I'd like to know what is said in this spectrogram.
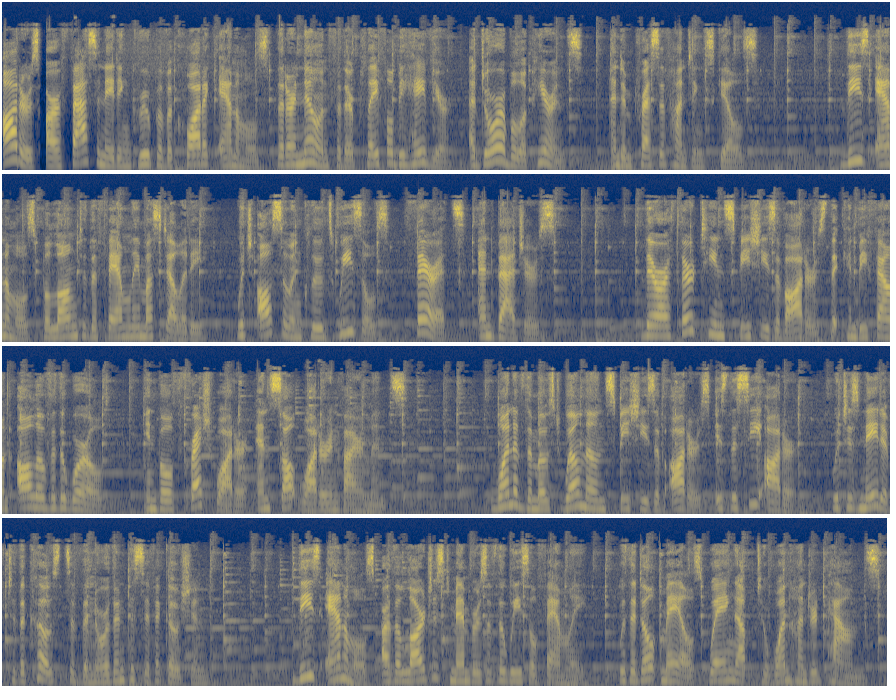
Otters are a fascinating group of aquatic animals that are known for their playful behavior, adorable appearance, and impressive hunting skills. These animals belong to the family Mustelidae, which also includes weasels, ferrets, and badgers. There are 13 species of otters that can be found all over the world, in both freshwater and saltwater environments. One of the most well-known species of otters is the sea otter, which is native to the coasts of the northern Pacific Ocean. These animals are the largest members of the weasel family, with adult males weighing up to 100 pounds.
